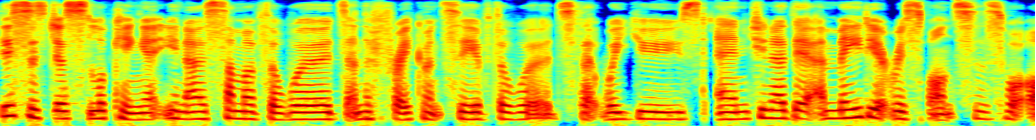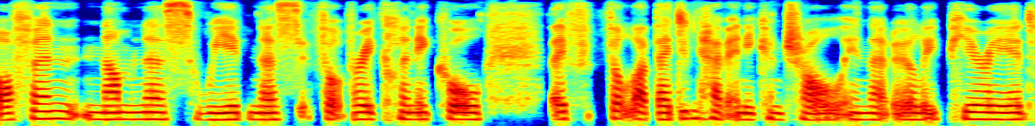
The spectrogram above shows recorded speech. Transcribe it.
This is just looking at, you know, some of the words and the frequency of the words that were used. And, you know, their immediate responses were often numbness, weirdness. It felt very clinical. They felt like they didn't have any control in that early period.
